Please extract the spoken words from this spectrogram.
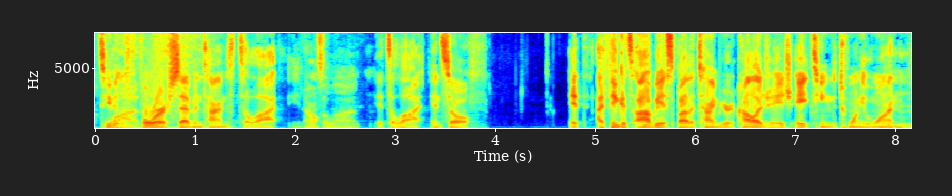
it's either Lot. four or seven times? It's a lot. You know, It's a lot. it's a lot. And so it I think it's obvious by the time you're college age, 18 to 21, mm-hmm.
